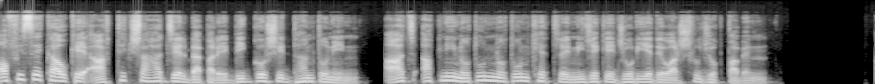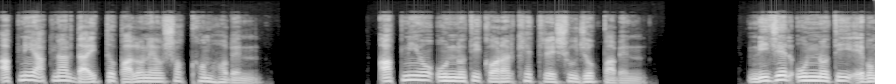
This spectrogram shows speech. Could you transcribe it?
অফিসে কাউকে আর্থিক সাহায্যের ব্যাপারে বিজ্ঞ সিদ্ধান্ত নিন। আজ আপনি নতুন নতুন ক্ষেত্রে নিজেকে জড়িয়ে দেওয়ার সুযোগ পাবেন। আপনি আপনার দায়িত্ব পালনেও সক্ষম হবেন। আপনিও উন্নতি করার ক্ষেত্রে সুযোগ পাবেন। নিজের উন্নতি এবং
